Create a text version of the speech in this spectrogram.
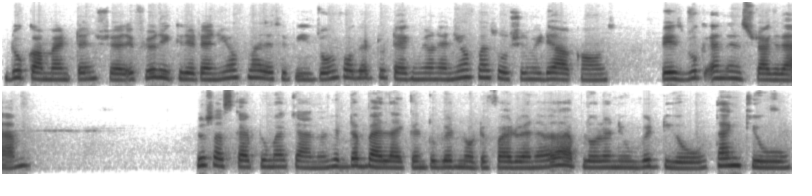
Do comment and share. If you recreate any of my recipes, don't forget to tag me on any of my social media accounts, Facebook and Instagram. Do subscribe to my channel. Hit the bell icon to get notified whenever I upload a new video. Thank you.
